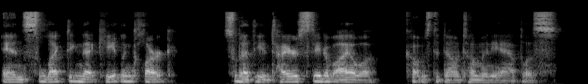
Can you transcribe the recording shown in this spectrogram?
and selecting that Caitlin Clark so that the entire state of Iowa comes to downtown Minneapolis.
